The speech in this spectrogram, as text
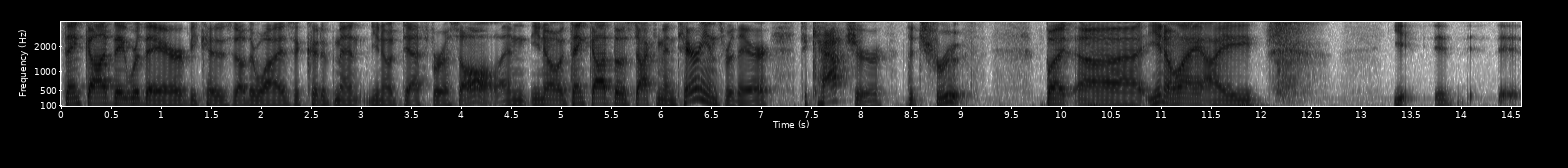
thank God they were there because otherwise it could have meant, you know, death for us all. And, you know, thank God those documentarians were there to capture the truth. But, uh, you know, I, I, y- it, it,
